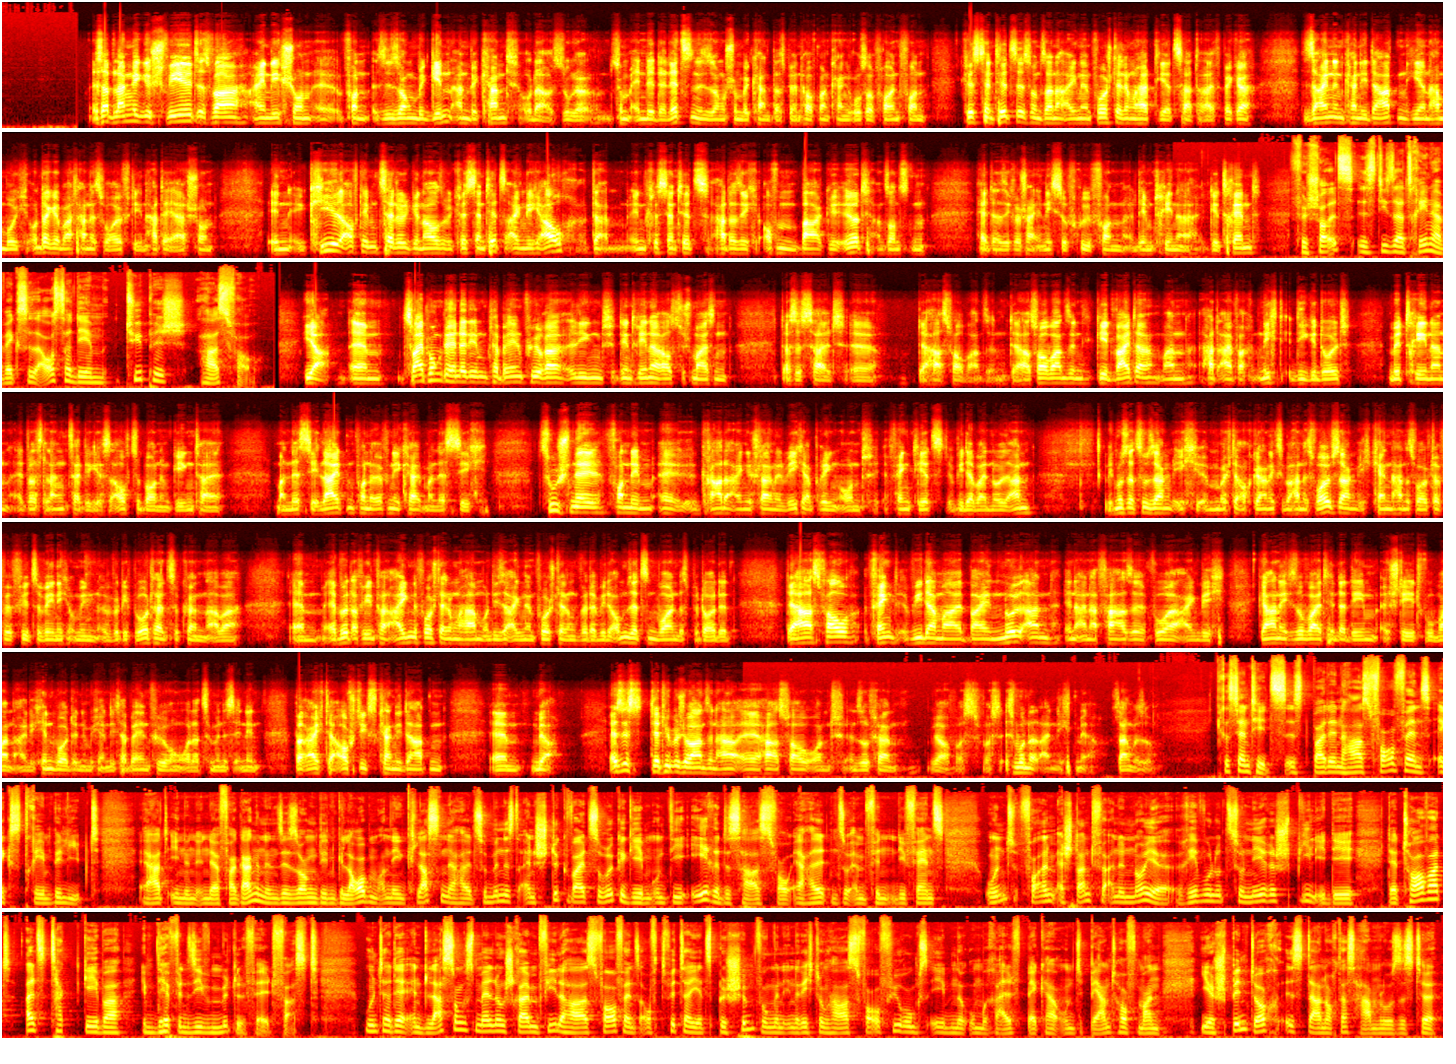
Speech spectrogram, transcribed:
Es hat lange geschwelt. Es war eigentlich schon äh, von Saisonbeginn an bekannt oder sogar zum Ende der letzten Saison schon bekannt, dass Bernd Hoffmann kein großer Freund von Christian Titz ist und seine eigenen Vorstellungen hat. Jetzt hat Ralf Becker seinen Kandidaten hier in Hamburg untergebracht, Hannes Wolf. Den hatte er schon in Kiel auf dem Zettel, genauso wie Christian Titz eigentlich auch. in Christian Titz hat er sich offenbar geirrt. Ansonsten hätte er sich wahrscheinlich nicht so früh von dem Trainer getrennt. Für Scholz ist dieser Trainerwechsel außerdem typisch HSV. Ja, ähm, zwei Punkte hinter dem Tabellenführer liegend, den Trainer rauszuschmeißen, das ist halt äh, der HSV-Wahnsinn. Der HSV-Wahnsinn geht weiter. Man hat einfach nicht die Geduld, mit Trainern etwas Langzeitiges aufzubauen. Im Gegenteil, man lässt sich leiten von der Öffentlichkeit, man lässt sich zu schnell von dem äh, gerade eingeschlagenen Weg abbringen und fängt jetzt wieder bei Null an. Ich muss dazu sagen, ich möchte auch gar nichts über Hannes Wolf sagen. Ich kenne Hannes Wolf dafür viel zu wenig, um ihn wirklich beurteilen zu können. Aber ähm, er wird auf jeden Fall eigene Vorstellungen haben und diese eigenen Vorstellungen wird er wieder umsetzen wollen. Das bedeutet, der HSV fängt wieder mal bei Null an in einer Phase, wo er eigentlich gar nicht so weit hinter dem steht, wo man eigentlich hin wollte, nämlich an die Tabellenführung oder zumindest in den Bereich der Aufstiegskandidaten. Ähm, ja, es ist der typische Wahnsinn HSV äh, und insofern, ja, was, was, es wundert einen nicht mehr, sagen wir so. Christian Tietz ist bei den HSV-Fans extrem beliebt. Er hat ihnen in der vergangenen Saison den Glauben an den Klassenerhalt zumindest ein Stück weit zurückgegeben und die Ehre des HSV erhalten, so empfinden die Fans. Und vor allem er stand für eine neue, revolutionäre Spielidee. Der Torwart als Taktgeber im defensiven Mittelfeld fast. Unter der Entlassungsmeldung schreiben viele HSV-Fans auf Twitter jetzt Beschimpfungen in Richtung HSV-Führungsebene um Ralf Becker und Bernd Hoffmann. Ihr spinnt doch, ist da noch das harmloseste.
